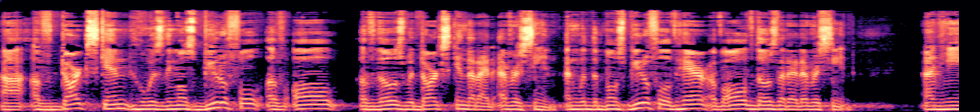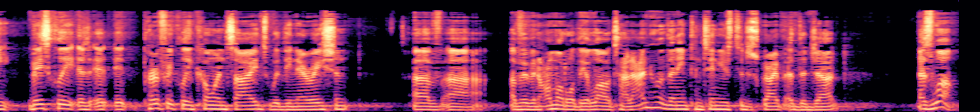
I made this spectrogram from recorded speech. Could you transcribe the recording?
uh, of dark skin who was the most beautiful of all of those with dark skin that I'd ever seen, and with the most beautiful of hair of all of those that I'd ever seen. And he basically, it, it perfectly coincides with the narration of, uh, of Ibn Umar radiallahu ta'ala anhu. Then he continues to describe ad-Dajjal as well.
